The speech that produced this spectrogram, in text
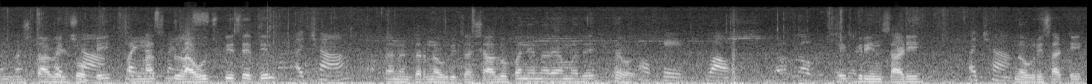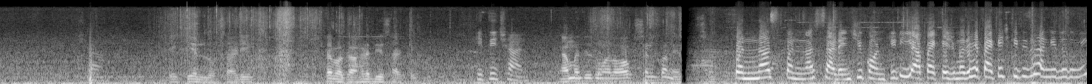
पन्नास टावेल अच्छा, टोपी पन्नास- पन्नास पन्नास. ब्लाऊज पीस येतील. अच्छा. त्यानंतर नवरीचा शालू पण येणार यामध्ये. हे बघा. ओके. वाव. एक ग्रीन साडी अच्छा. नवरीसाठी अच्छा. एक येल्लो साडी. हे बघा हळदीसाठी किती छान. यामध्ये तुम्हाला ऑप्शन पण आहे. पन्नास पन्नास साड्यांची क्वांटिटी या पॅकेजमध्ये हे पॅकेज किती सांगितलं तुम्ही?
